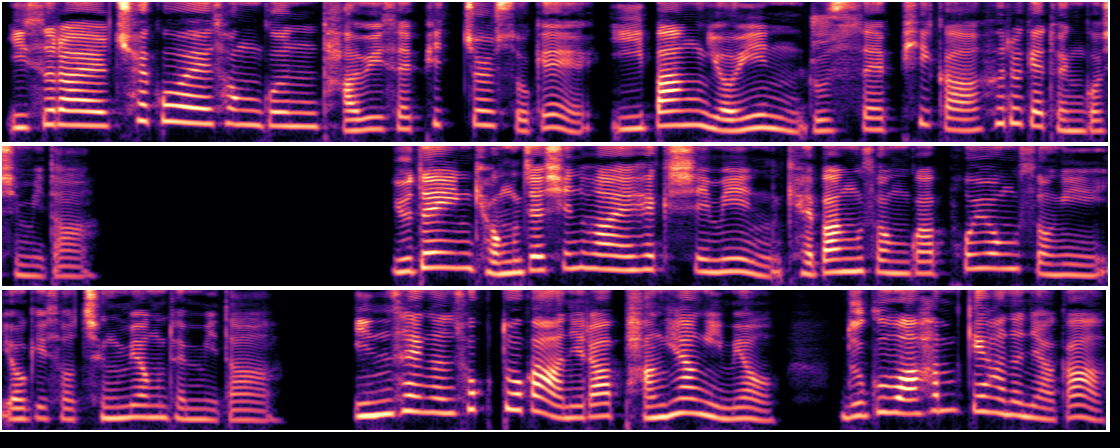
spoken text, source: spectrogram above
이스라엘 최고의 성군 다윗의 핏줄 속에 이방 여인 룻의 피가 흐르게 된 것입니다. 유대인 경제 신화의 핵심인 개방성과 포용성이 여기서 증명됩니다. 인생은 속도가 아니라 방향이며 누구와 함께 하느냐가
